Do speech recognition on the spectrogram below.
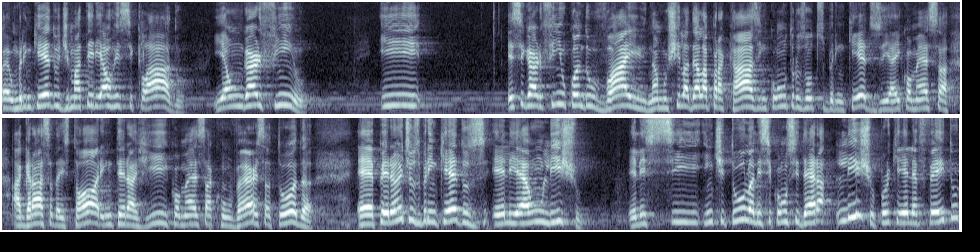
é, um brinquedo de material reciclado, e é um garfinho. E esse garfinho, quando vai na mochila dela para casa, encontra os outros brinquedos, e aí começa a graça da história, interagir, começa a conversa toda. É, perante os brinquedos, ele é um lixo. Ele se intitula, ele se considera lixo, porque ele é feito,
